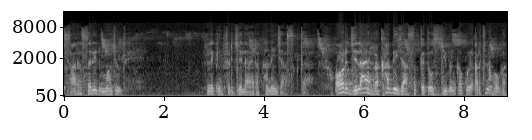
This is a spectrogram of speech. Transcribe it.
सारा शरीर मौजूद है। लेकिन फिर जिलाए रखा नहीं जा सकता। और जिलाए रखा भी जा सके तो उस जीवन का कोई अर्थ ना होगा,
